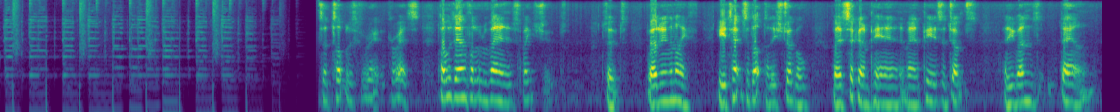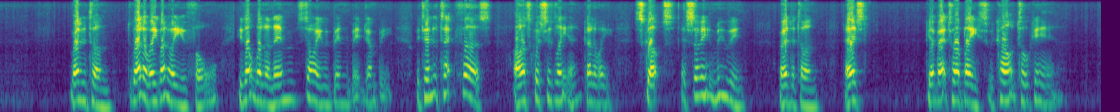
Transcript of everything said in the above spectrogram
It's a topless caress. Tumbles down for the man in a space suit. Suit, wielding a knife. He attacks the doctor. They struggle. When a second appear, man appears and jumps as he runs down. Railton, run away, run away, you fool. You're not one of them. Sorry, we've been a bit jumpy. We tend to attack first. I'll Ask questions later. Galloway. Scott. There's something moving. Railton. Let's get back to our base. We can't talk here.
